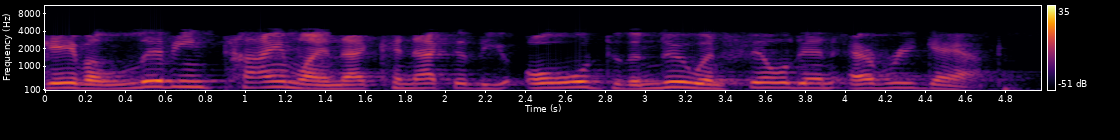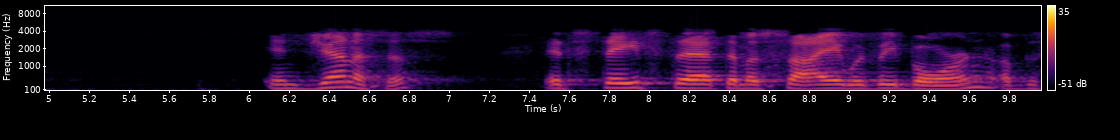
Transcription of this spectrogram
gave a living timeline that connected the old to the new and filled in every gap. In Genesis, it states that the Messiah would be born of the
